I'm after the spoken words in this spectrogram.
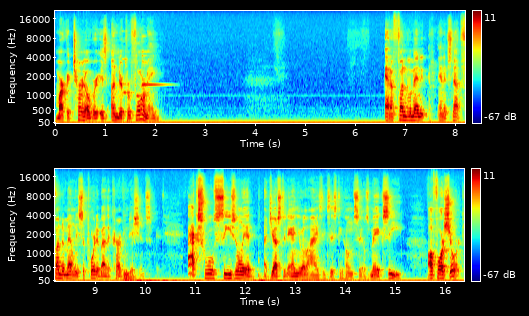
market turnover is underperforming at a fundamental and it's not fundamentally supported by the current conditions. Actual seasonally adjusted annualized existing home sales may exceed or fall short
